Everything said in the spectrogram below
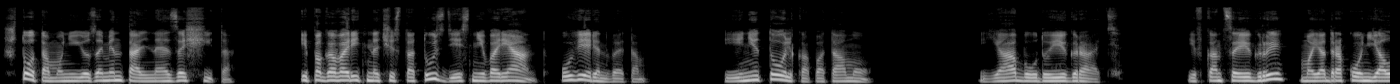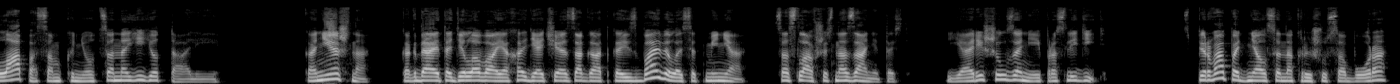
что там у нее за ментальная защита. И поговорить на чистоту здесь не вариант, уверен в этом. И не только потому. Я буду играть. И в конце игры моя драконья лапа сомкнется на ее талии. Конечно, когда эта деловая ходячая загадка избавилась от меня, сославшись на занятость, я решил за ней проследить. Сперва поднялся на крышу собора,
